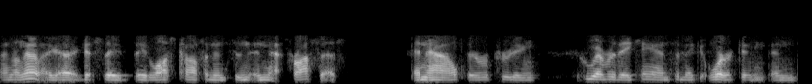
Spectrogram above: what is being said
I don't know. I, I guess they they lost confidence in in that process and now they're recruiting whoever they can to make it work and and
